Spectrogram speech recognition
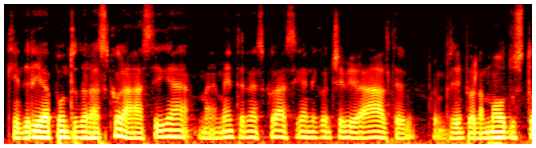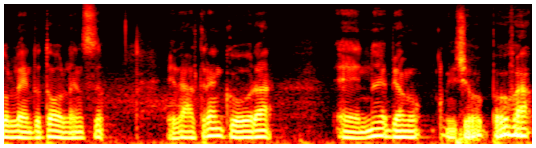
che deriva appunto dalla scolastica, ma mentre la scolastica ne concepiva altre, come per esempio la modus tollendo tollens ed altre ancora, eh, noi abbiamo, come dicevo poco fa,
